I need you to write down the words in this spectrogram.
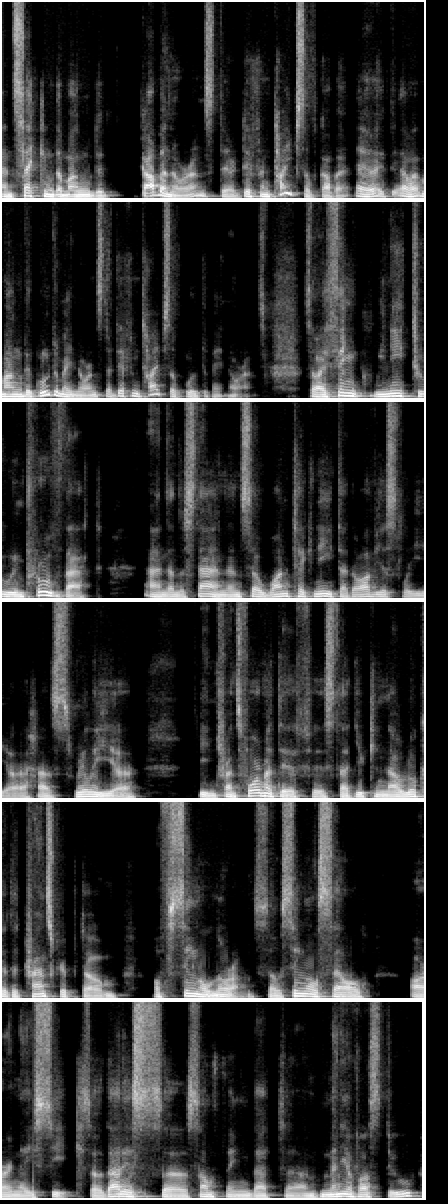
and second, among the GABA neurons, there are different types of GABA. Uh, among the glutamate neurons, there are different types of glutamate neurons. So I think we need to improve that and understand. And so one technique that obviously uh, has really uh, been transformative is that you can now look at the transcriptome of single neurons, so single cell RNA seq. So that is uh, something that uh, many of us do.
